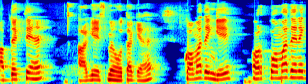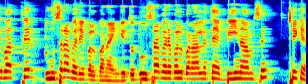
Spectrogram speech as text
अब देखते हैं, आगे इसमें होता क्या है? कॉमा देंगे, और कॉमा देने के बाद फिर दूसरा वेरिएबल बनाएँगे तो दूसरा वेरिएबल बना लेते हैं बी नाम से, ठीक है?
